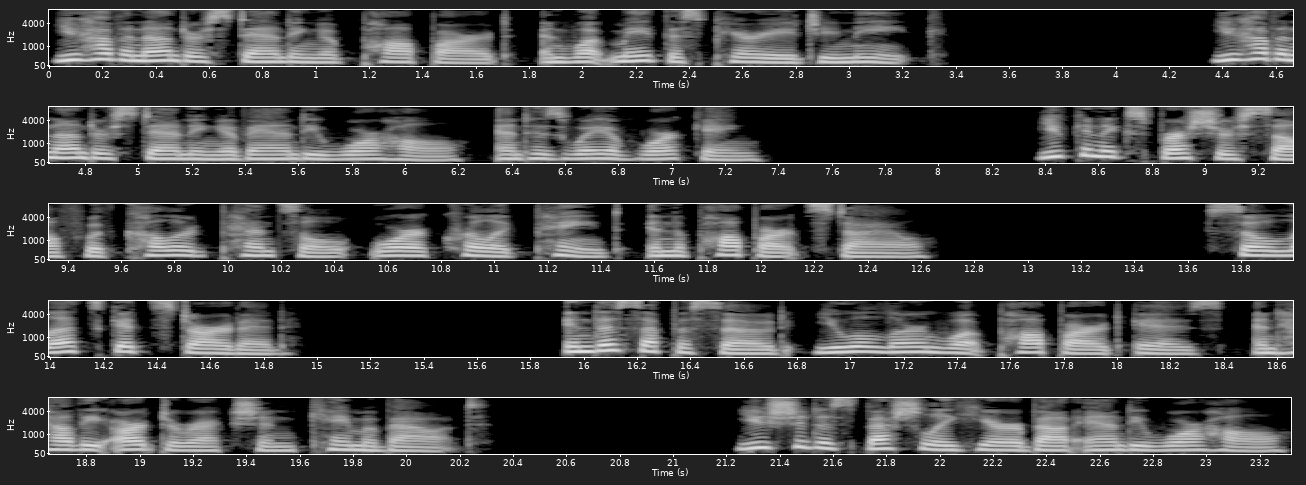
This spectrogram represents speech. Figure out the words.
You have an understanding of pop art and what made this period unique. You have an understanding of Andy Warhol and his way of working. You can express yourself with colored pencil or acrylic paint in the pop art style. So let's get started. In this episode, you will learn what pop art is and how the art direction came about. You should especially hear about Andy Warhol,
